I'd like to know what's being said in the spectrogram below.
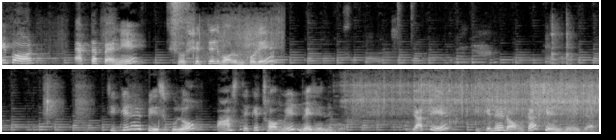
এরপর একটা প্যানে সর্ষের তেল গরম করে চিকেনের পিসগুলো পাঁচ থেকে ছ মিনিট ভেজে নেব, যাতে চিকেনের রঙটা চেঞ্জ হয়ে যায়।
